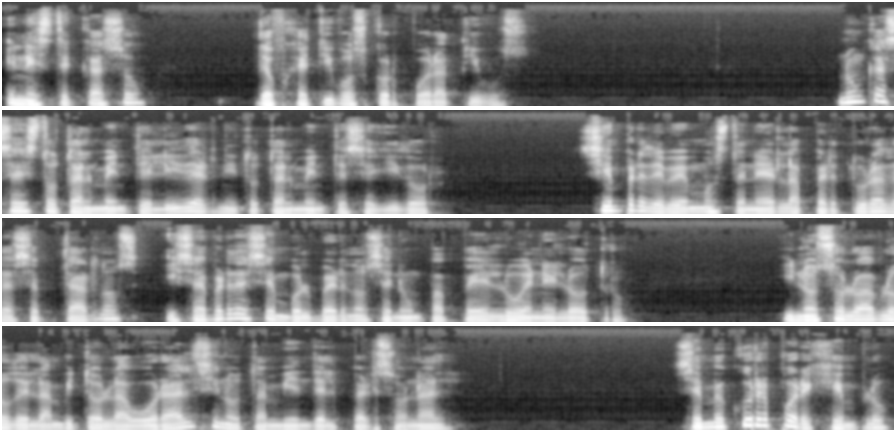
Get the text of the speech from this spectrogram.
en este caso, de objetivos corporativos. Nunca se es totalmente líder ni totalmente seguidor. Siempre debemos tener la apertura de aceptarnos y saber desenvolvernos en un papel o en el otro, y no solo hablo del ámbito laboral, sino también del personal. Se me ocurre, por ejemplo,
